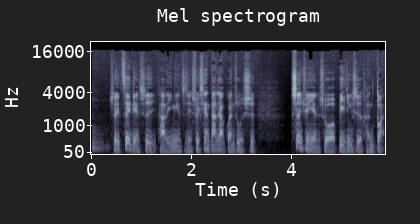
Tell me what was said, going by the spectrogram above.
嗯，所以这一点是他的一念之间。所以现在大家关注的是胜选演说，毕竟是很短，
